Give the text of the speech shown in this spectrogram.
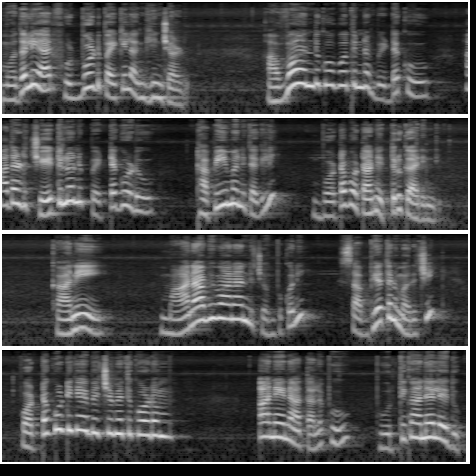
మొదలియార్ ఫుట్బోర్డు పైకి లంఘించాడు. అవ్వ అందుకోబోతున్న బిడ్డకు అతడు చేతిలోని పెట్టెగోడు టపీమని తగిలి బొటబొట నెత్తురు కారింది. కానీ మానాభిమానాన్ని చంపుకొని సభ్యతను మరిచి పొట్టకూటికే బిచ్చమెత్తుకోవడం అనే నా తలుపు పూర్తి కానే లేదు.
